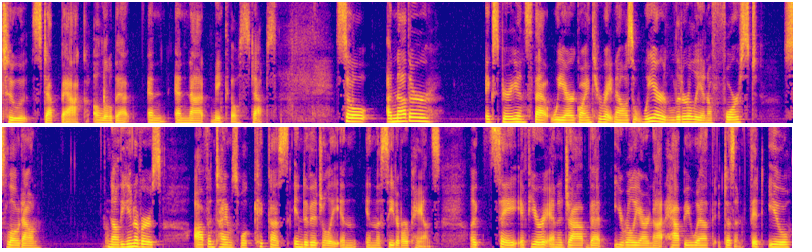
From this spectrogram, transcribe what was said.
to step back a little bit and and not make those steps. So another experience that we are going through right now is we are literally in a forced slowdown. Now, the universe oftentimes will kick us individually in, in the seat of our pants. Like, say, if you're in a job that you really are not happy with, it doesn't fit you,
